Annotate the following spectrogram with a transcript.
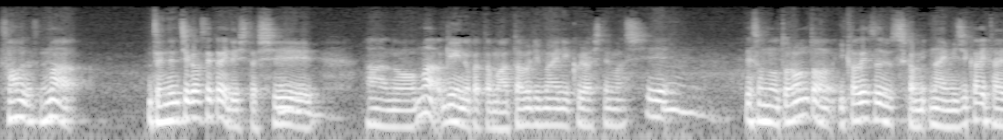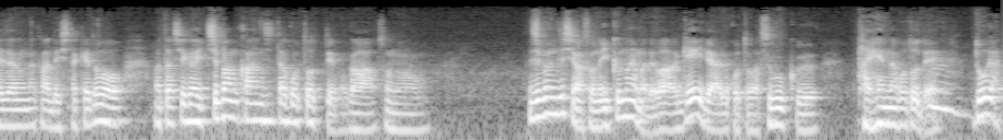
そうですね。まあ、全然違う世界でしたし、うん、あの、まあ、ゲイの方も当たり前に暮らしてますし、うん、で、そのトロントの1ヶ月しかない短い滞在の中でしたけど、私が一番感じたことっていうのが、その、自分自身はその行く前まではゲイであることはすごく大変なことで、うん、どうや、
